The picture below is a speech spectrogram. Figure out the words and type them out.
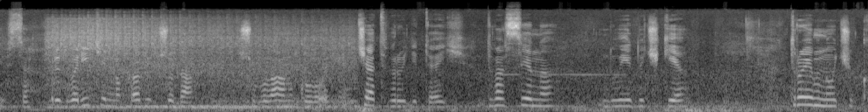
і все. Предварительно кажуть, що да, що була онкологія. Четверо дітей, два сина, дві дочки, троє внучок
